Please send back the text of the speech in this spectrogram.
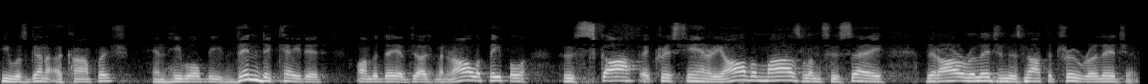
he was going to accomplish, and he will be vindicated on the day of judgment. And all the people who scoff at Christianity, all the Muslims who say that our religion is not the true religion,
